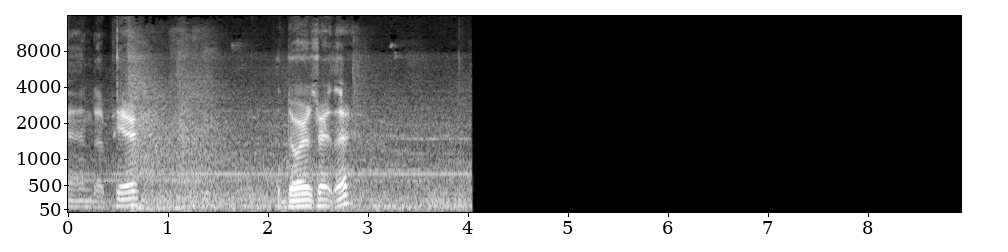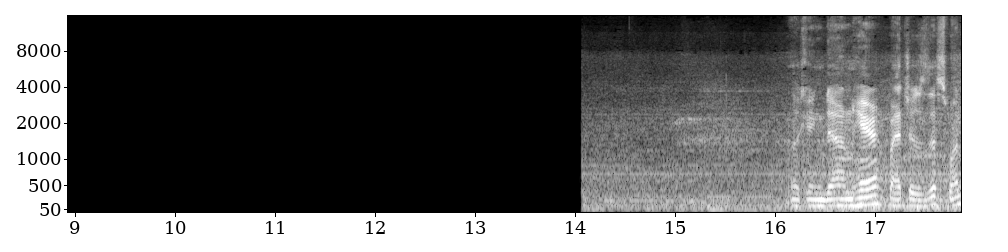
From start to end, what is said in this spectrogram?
And up here, the door is right there. Looking down here, matches this one.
